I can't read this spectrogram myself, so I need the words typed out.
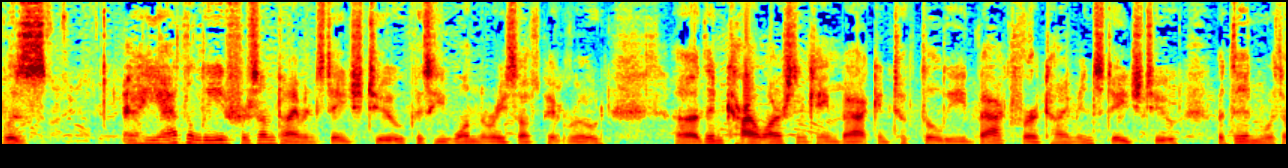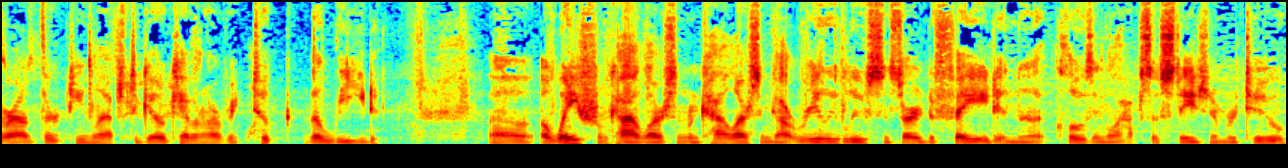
was uh, he had the lead for some time in stage two because he won the race off pit road. Uh, then Kyle Larson came back and took the lead back for a time in stage two, but then with around 13 laps to go, Kevin Harvick took the lead uh, away from Kyle Larson when Kyle Larson got really loose and started to fade in the closing laps of stage number two.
